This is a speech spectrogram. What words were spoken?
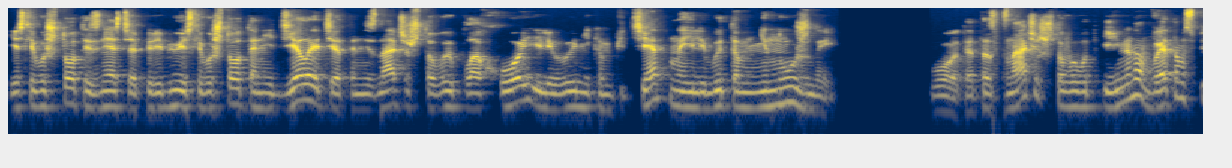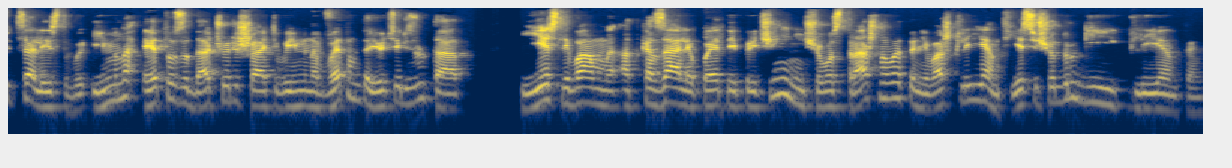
если вы что-то, извиняюсь, тебя перебью, если вы что-то не делаете, это не значит, что вы плохой, или вы некомпетентный, или вы там ненужный. Вот, это значит, что вы вот именно в этом специалист, вы именно эту задачу решаете, вы именно в этом даете результат. Если вам отказали по этой причине, ничего страшного, это не ваш клиент. Есть еще другие клиенты.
